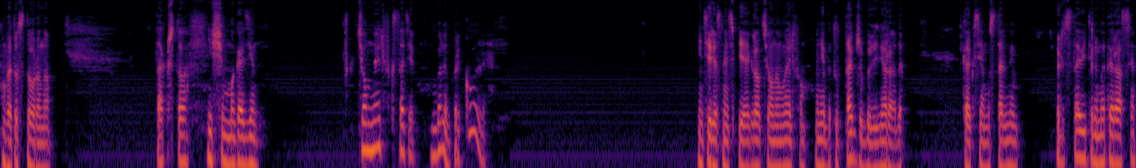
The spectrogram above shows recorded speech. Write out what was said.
в эту сторону. Так что ищем магазин. Темный эльф, кстати, блин, прикольный. Интересно, если бы я играл темным эльфом, мне бы тут также были не рады, как всем остальным представителям этой расы.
